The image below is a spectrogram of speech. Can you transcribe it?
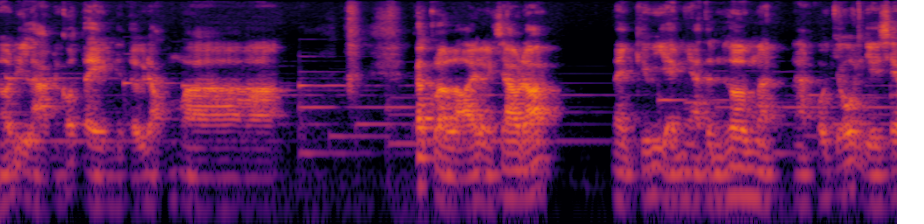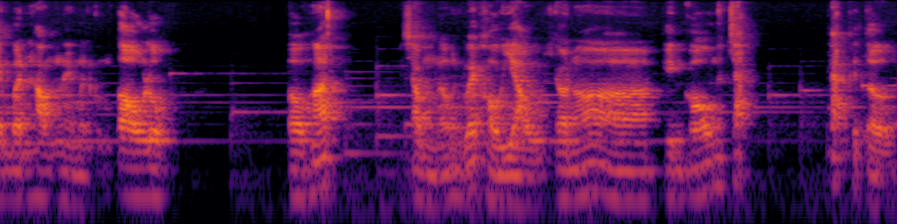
nữa đi làm có tiền thì tự động mà rất là lợi rồi sau đó. Này kiểu dạng nhà tình thương nè, nè à, cô chú anh chị xem bên hông này mình cũng tô luôn, tô hết, xong nữa mình quét hồ dầu cho nó, ờ, kiên cố, nó chắc, cắt cái tường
